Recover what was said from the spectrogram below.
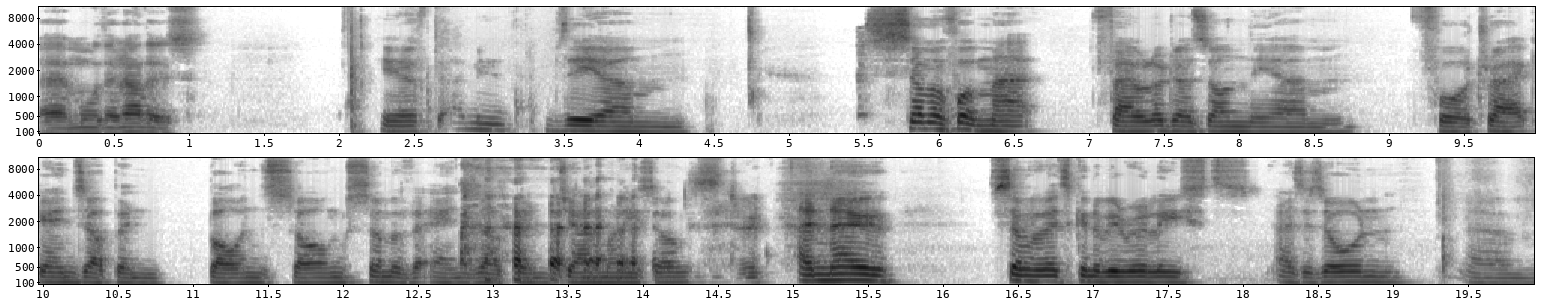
uh, more than others. Yeah, I mean the um, some of what Matt Fowler does on the um, four track ends up in Bond's songs. Some of it ends up in Jam Money songs, true. and now some of it's going to be released as his own um,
